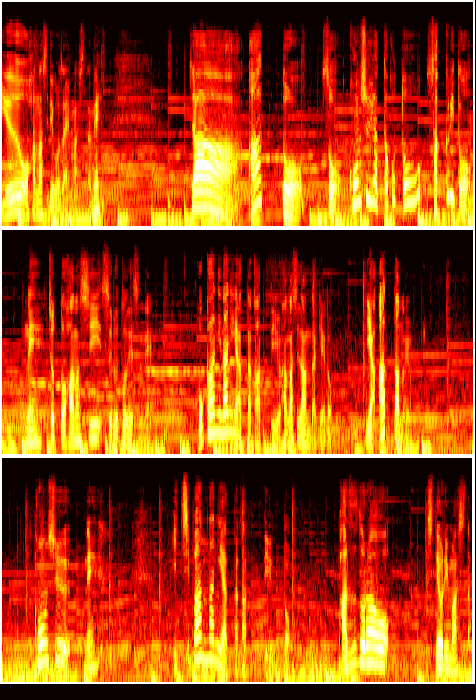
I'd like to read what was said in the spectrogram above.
いうお話でございましたね。じゃあ、あと、そう、今週やったことをさっくりとね、ちょっとお話するとですね、他に何やったかっていう話なんだけど、いや、あったのよ。今週ね、一番何やったかっていうと、パズドラをしておりました。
